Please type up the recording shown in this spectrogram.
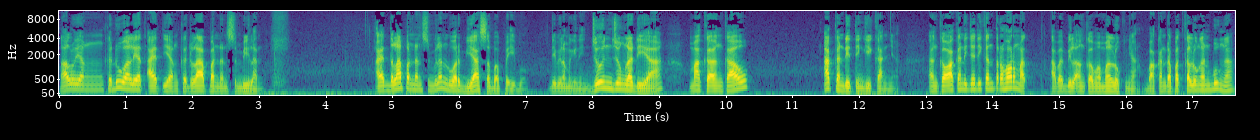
Lalu yang kedua, lihat ayat yang ke-8 dan 9. Ayat 8 dan 9 luar biasa Bapak Ibu. Dia bilang begini, junjunglah dia maka engkau akan ditinggikannya. Engkau akan dijadikan terhormat apabila engkau memeluknya, bahkan dapat kalungan bunga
